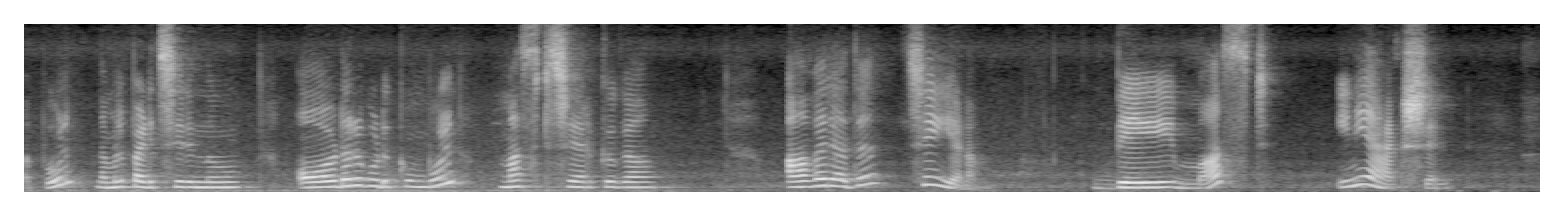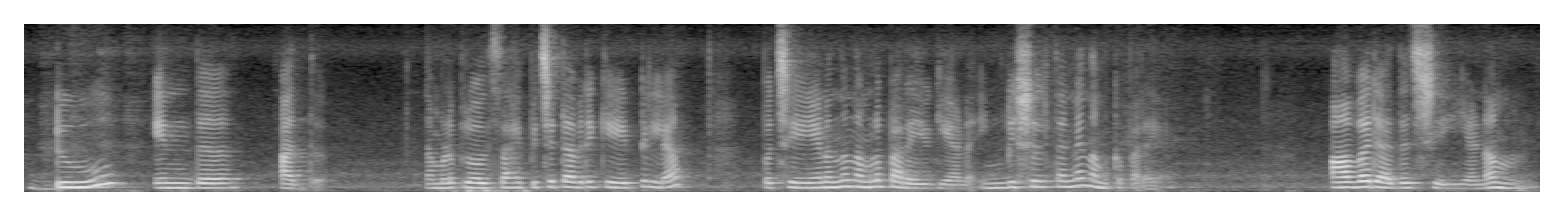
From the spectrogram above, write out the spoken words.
അപ്പോൾ നമ്മൾ പഠിച്ചിരുന്നു. ഓർഡർ കൊടുക്കുമ്പോൾ മസ്റ്റ് ചേർക്കുക. അവരത് ചെയ്യണം. ദേ മസ്റ്റ് ഇനി ആക്ഷൻ ഡു എന്ത്? അത്. നമ്മൾ പ്രോത്സാഹിപ്പിച്ചിട്ട് അവർ കേട്ടില്ല. അപ്പോൾ ചെയ്യണമെന്ന് നമ്മൾ പറയുകയാണ്. ഇംഗ്ലീഷിൽ തന്നെ നമുക്ക് പറയാം. അവരത് ചെയ്യണം.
